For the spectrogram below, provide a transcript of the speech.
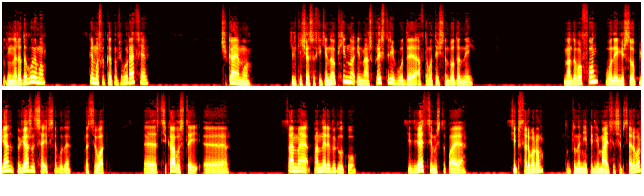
Тут ми не редагуємо. Тема швидка конфігурація. Чекаємо стільки часу, скільки необхідно, і наш пристрій буде автоматично доданий на домофон. Вони між собою пов'яжуться і все буде працювати. Е, з цікавостей, е, саме панель виклику цій зв'язці виступає SIP-сервером, тобто на ній підіймається SIP-сервер.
